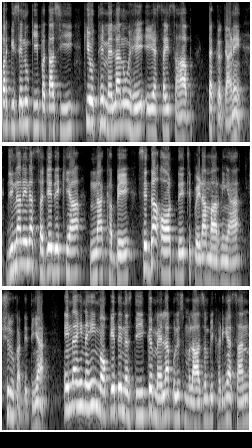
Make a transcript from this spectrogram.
ਪਰ ਕਿਸੇ ਨੂੰ ਕੀ ਪਤਾ ਸੀ ਕਿ ਉੱਥੇ ਮਹਿਲਾ ਨੂੰ ਇਹ ਏਐਸਆਈ ਸਾਹਿਬ ਟੱਕਰ ਜਾਣੇ। ਜਿਨ੍ਹਾਂ ਨੇ ਨਾ ਸੱਜੇ ਦੇਖਿਆ, ਨਾ ਖੱਬੇ, ਸਿੱਧਾ ਔਰਤ ਦੇ ਚਪੇੜਾ ਮਾਰਨੀਆਂ ਸ਼ੁਰੂ ਕਰ ਦਿੱਤੀਆਂ। ਇੰਨਾ ਹੀ ਨਹੀਂ, ਮੌਕੇ ਤੇ ਨਜ਼ਦੀਕ ਮਹਿਲਾ ਪੁਲਿਸ ਮੁਲਾਜ਼ਮ ਵੀ ਖੜੀਆਂ ਸਨ,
